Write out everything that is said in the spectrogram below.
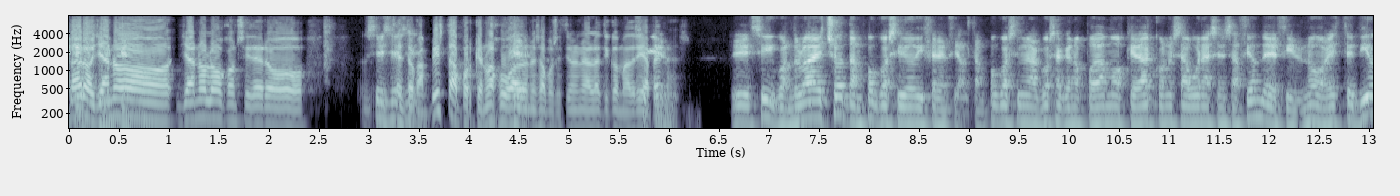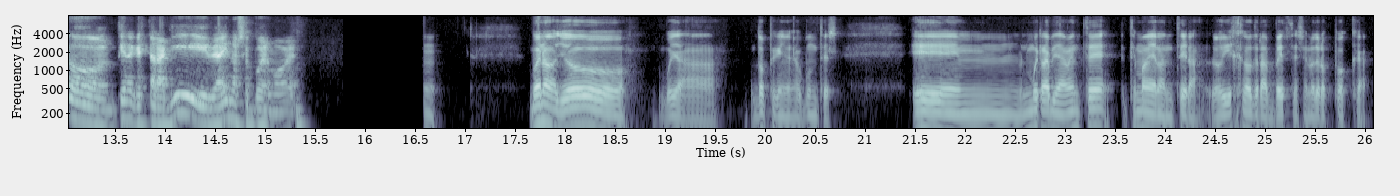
claro, ya no, ya no lo considero centrocampista porque no ha jugado en esa posición en el Atlético de Madrid apenas. sí, cuando lo ha hecho tampoco ha sido diferencial, tampoco ha sido una cosa que nos podamos quedar con esa buena sensación de decir, no, este tío tiene que estar aquí y de ahí no se puede mover. Bueno, yo voy a dos pequeños apuntes. Em, muy rápidamente, tema delantera. Lo dije otras veces en otros podcasts.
